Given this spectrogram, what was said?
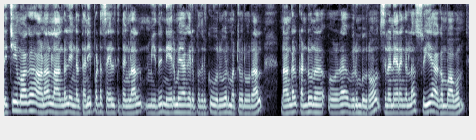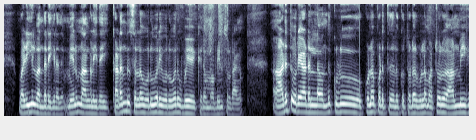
நிச்சயமாக ஆனால் நாங்கள் எங்கள் தனிப்பட்ட செயல் திட்டங்களால் மீது நேர்மையாக இருப்பதற்கு ஒருவர் மற்றொருவரால் நாங்கள் கண்டுணர விரும்புகிறோம். சில நேரங்களில் சுய அகம்பாவம் வழியில் வந்தடைகிறது. மேலும் நாங்கள் இதை கடந்து செல்ல ஒருவரை ஒருவர் உபயோகிக்கிறோம் அப்படின்னு சொல்கிறாங்க அடுத்த உரையாடலில் வந்து குழு குணப்படுத்துதலுக்கு தொடர்புள்ள மற்றொரு ஆன்மீக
